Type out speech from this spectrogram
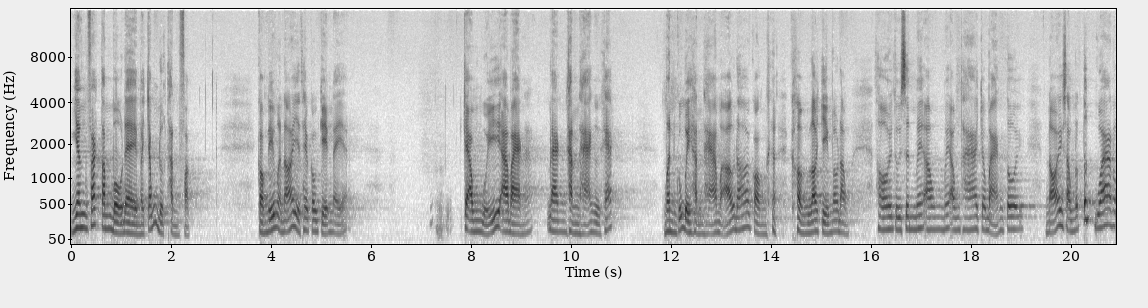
Nhân phát tâm Bồ Đề mà chống được thành Phật. Còn nếu mà nói về theo câu chuyện này á Cái ông quỷ A Bàn á, Đang hành hạ người khác. Mình cũng bị hành hạ mà ở đó còn còn lo chuyện bao đồng. Thôi tôi xin mấy ông Mấy ông tha cho bạn tôi nói xong nó tức quá, nó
